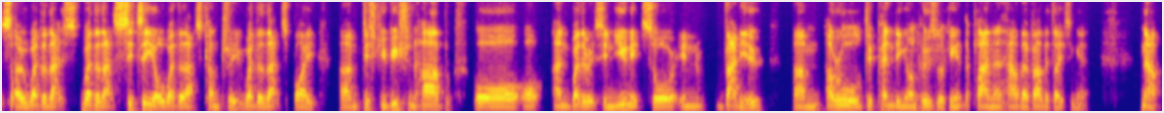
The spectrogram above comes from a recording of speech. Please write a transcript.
so whether that's whether that's city or whether that's country, whether that's by um, distribution hub or or and whether it's in units or in value, um, are all depending on who's looking at the plan and how they're validating it. Now,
